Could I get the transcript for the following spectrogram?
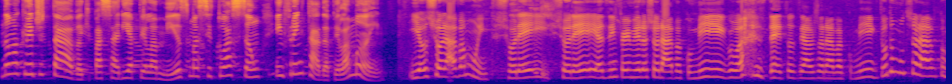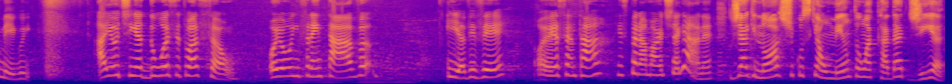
não acreditava que passaria pela mesma situação enfrentada pela mãe. E eu chorava muito, chorei, chorei, as enfermeiras choravam comigo, a assistente social chorava comigo, todo mundo chorava comigo. Aí eu tinha duas situações, ou eu enfrentava, ia viver, ou eu ia sentar e esperar a morte chegar, né? Diagnósticos que aumentam a cada dia.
